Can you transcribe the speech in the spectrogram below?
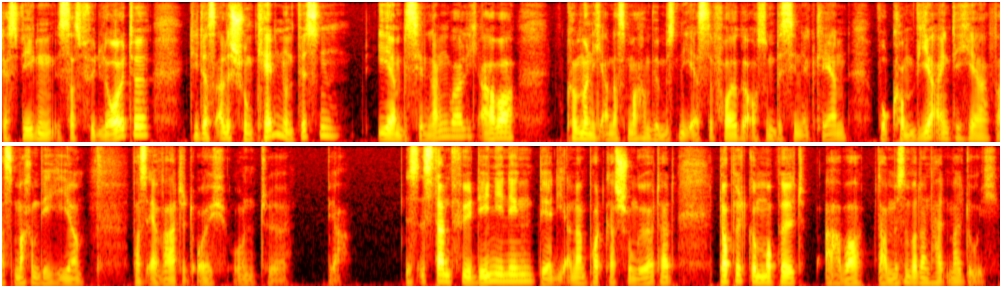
deswegen ist das für Leute, die das alles schon kennen und wissen, eher ein bisschen langweilig, aber können wir nicht anders machen. Wir müssen die erste Folge auch so ein bisschen erklären, wo kommen wir eigentlich her, was machen wir hier, was erwartet euch und äh. Es ist dann für denjenigen, der die anderen Podcasts schon gehört hat, doppelt gemoppelt, aber da müssen wir dann halt mal durch.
